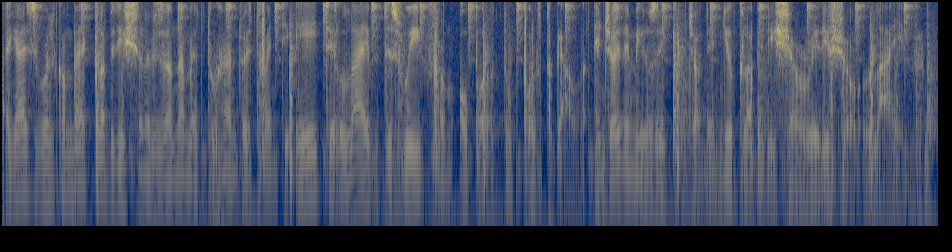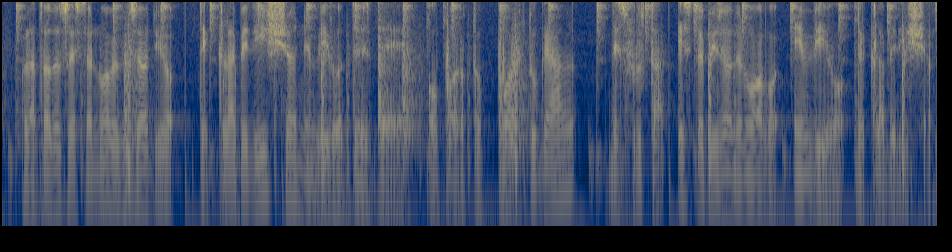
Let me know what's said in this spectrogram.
Hi guys, welcome back. Club Edition episode number 228, live this week from Oporto, Portugal. Enjoy the music, enjoy the new Club Edition radio show live. Hola a todos, este nuevo episodio de Club Edition en vivo desde Oporto, Portugal. Disfruta este episodio nuevo en vivo de Club Edition.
